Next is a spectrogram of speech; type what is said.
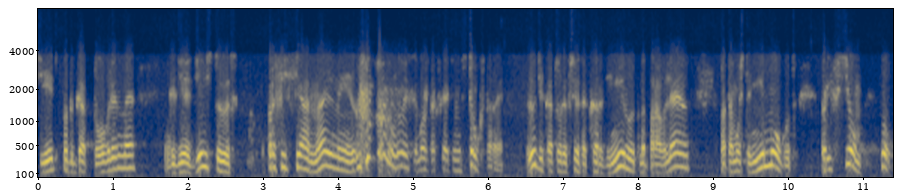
сеть, подготовленная, где действуют профессиональные, ну, если можно так сказать, инструкторы. Люди, которые все это координируют, направляют, потому что не могут при всем, ну,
